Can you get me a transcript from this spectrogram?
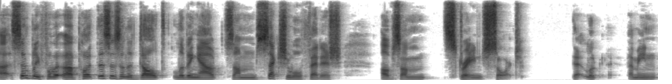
Uh, simply uh, put, this is an adult living out some sexual fetish of some strange sort. That look, I mean,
